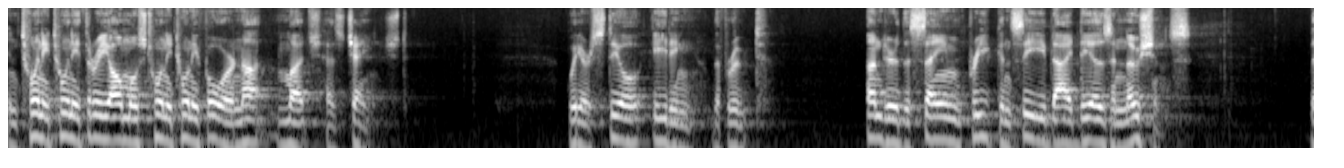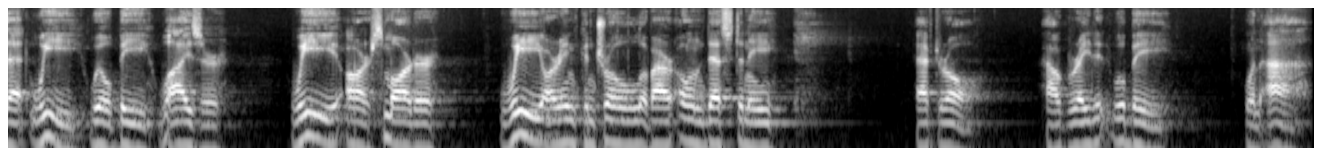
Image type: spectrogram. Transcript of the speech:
in 2023, almost 2024, not much has changed we are still eating the fruit under the same preconceived ideas and notions that we will be wiser, we are smarter, we are in control of our own destiny. After all, how great it will be when I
